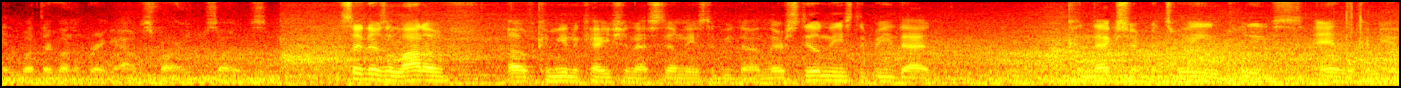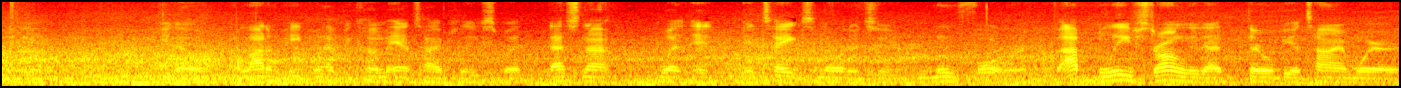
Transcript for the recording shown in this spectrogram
and what they're going to bring out as far as results. I say there's a lot of of communication that still needs to be done. There still needs to be that connection between police and the community. You know, a lot of people have become anti-police, but that's not what it, it takes in order to move forward. I believe strongly that there will be a time where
